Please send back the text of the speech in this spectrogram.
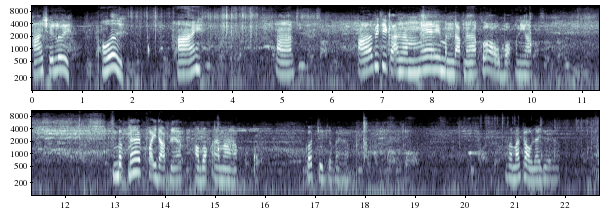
หายเฉยเลยเฮ้ยหายหา อ่าวิธีการทำไม่ให้มันดับนะครับ ก็เอาบล็อกนี้ครับ แบบไม่ให้ไฟดับเลยครับ เอาบล็อกอันมาครับ ก็จุดจะไปครับ สามารถเผาได้ด้วยครับ ไฟ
